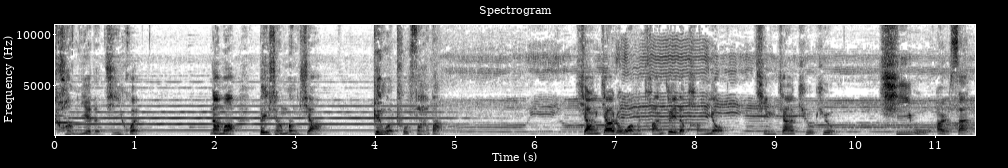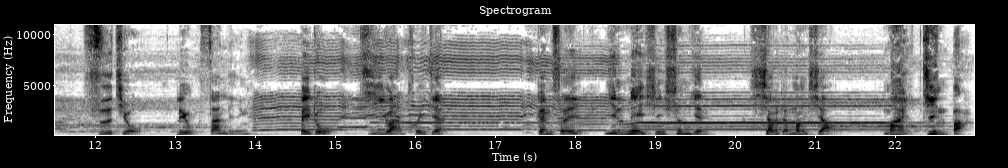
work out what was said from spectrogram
创业的机会，那么背上梦想，跟我出发吧！想加入我们团队的朋友，请加 QQ 七五二三四九六三零，备注“极远推荐”，跟随。您内心声音，向着梦想迈进吧！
